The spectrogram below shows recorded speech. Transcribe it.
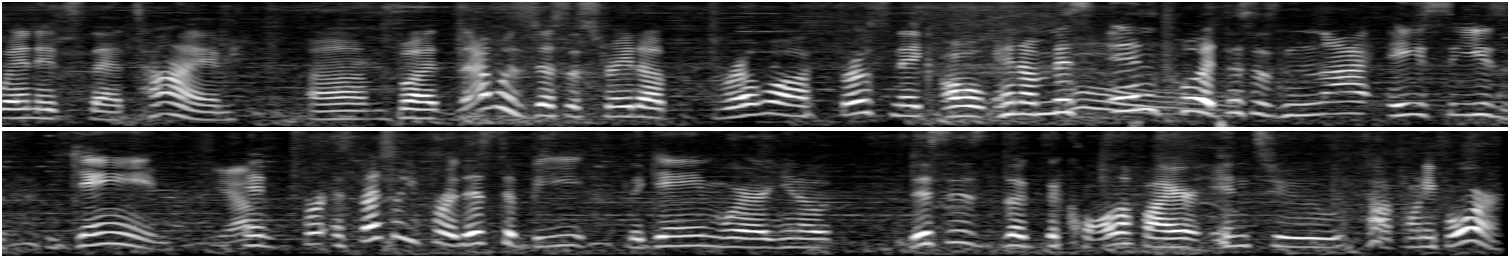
when it's that time. Um, but that was just a straight up throw off, throw Snake. Oh, and a miss Ooh. input. This is not AC's game. Yep. And for especially for this to be the game where you know this is the, the qualifier into top 24.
